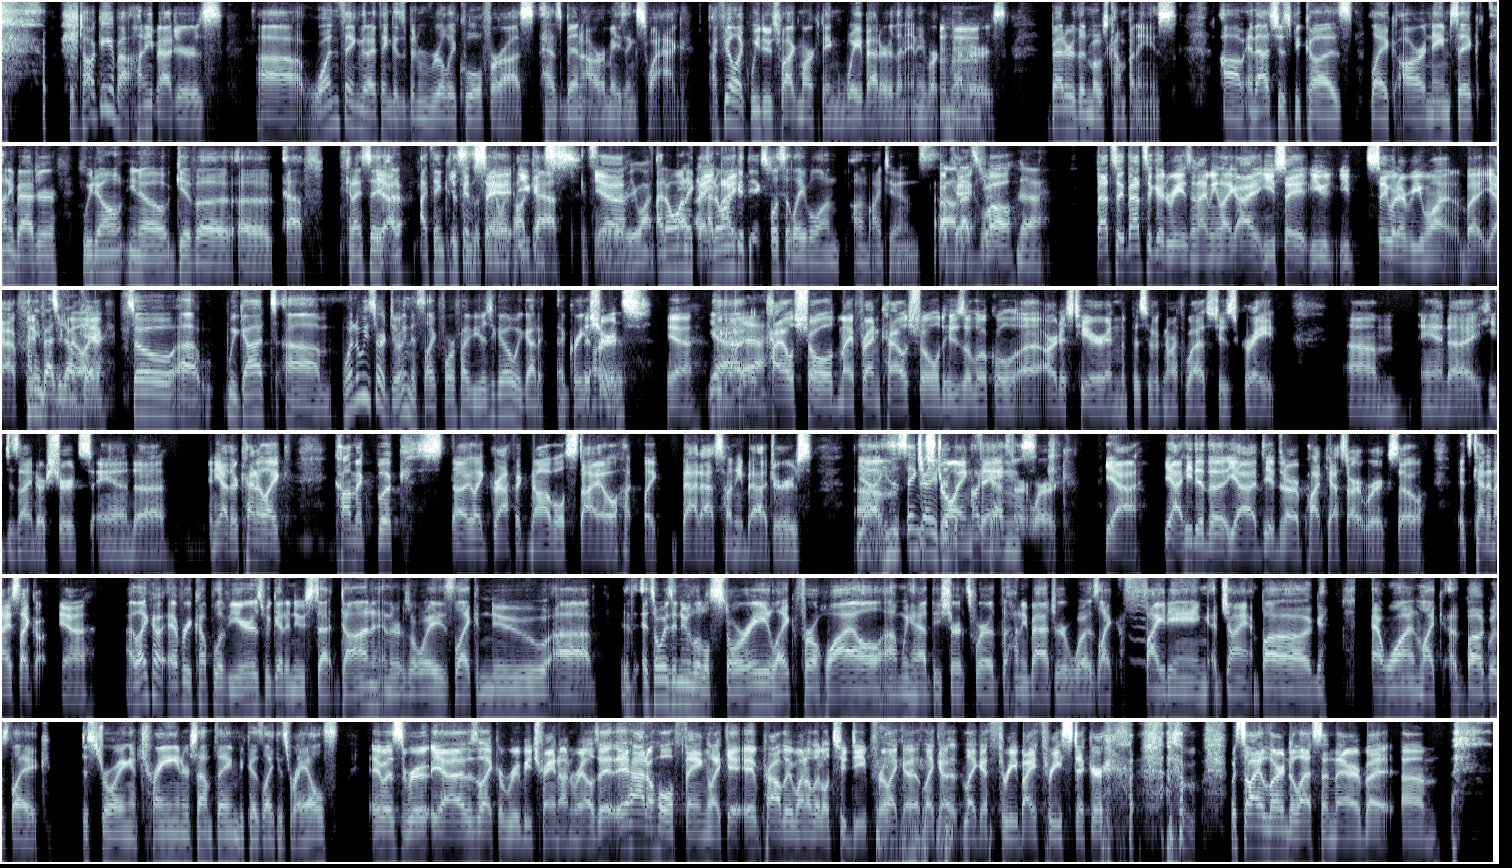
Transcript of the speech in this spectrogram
So talking about honey badgers uh, one thing that I think has been really cool for us has been our amazing swag. I feel like we do swag marketing way better than any of our mm-hmm. competitors, mm-hmm. better than most companies. Um, and that's just because, like our namesake Honey Badger, we don't, you know, give a, a F. Can I say? Yeah. I, I, think this is a family it. podcast. You can, yeah, you want. I don't want to. I don't want to get the explicit label on on iTunes. Okay, oh, well, yeah that's a that's a good reason. I mean, like I you say you you say whatever you want, but yeah, if, honey badger don't care. So uh, we got um, when did we start doing this? Like four or five years ago. We got a, a great the shirts. Yeah, yeah, yeah. Kyle Schold, my friend Kyle Schold, who's a local uh, artist here in the Pacific Northwest, who's great. Um, and uh, he designed our shirts and uh, and yeah, they're kind of like comic book, uh, like graphic novel style, like badass honey badgers. Yeah, um, he's the same guy destroying who did the things. Artwork. Yeah. Yeah. He did the, yeah, did did our podcast artwork. So it's kind of nice. Like, yeah. I like how every couple of years we get a new set done and there's always like new, uh, it's always a new little story. Like for a while, um, we had these shirts where the honey badger was like fighting a giant bug. At one, like a bug was like destroying a train or something because like his rails. It was, yeah, it was like a Ruby train on rails. It, it had a whole thing. Like it, it probably went a little too deep for like a like a like a three by three sticker. so I learned a lesson there. But um,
